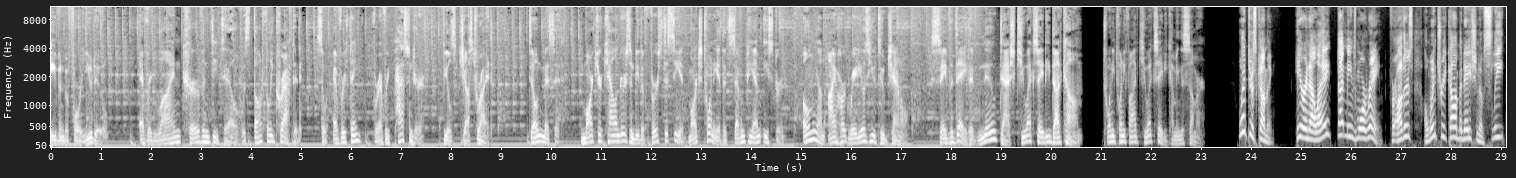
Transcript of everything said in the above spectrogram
even before you do. Every line, curve, and detail was thoughtfully crafted so everything for every passenger feels just right. Don't miss it. Mark your calendars and be the first to see it March 20th at 7 p.m. Eastern, only on iHeartRadio's YouTube channel. Save the date at new-QX80.com. 2025 QX80 coming this summer. Winter's coming. Here in LA, that means more rain. For others, a wintry combination of sleet,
